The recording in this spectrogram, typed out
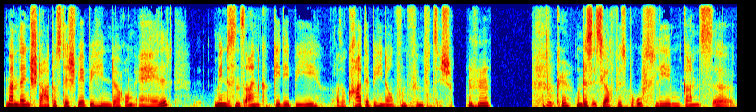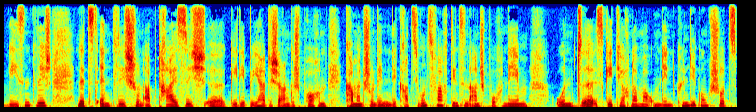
man den Status der Schwerbehinderung erhält, mindestens ein GDB, also Grad der Behinderung von 50. Mhm. Okay. Und es ist ja auch fürs Berufsleben ganz äh, wesentlich. Letztendlich schon ab 30 äh, GDB hatte ich ja angesprochen, kann man schon den Integrationsfachdienst in Anspruch nehmen. Und äh, es geht ja auch nochmal um den Kündigungsschutz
